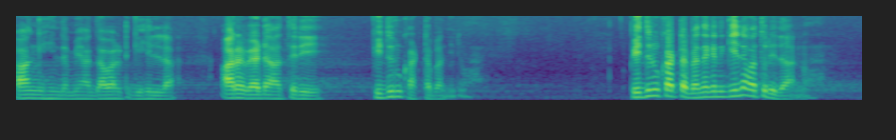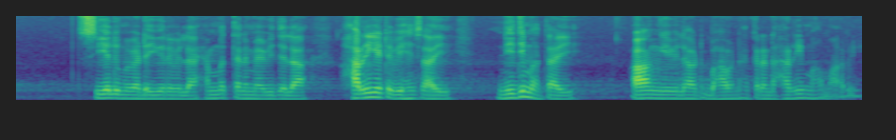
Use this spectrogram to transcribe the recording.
ආංග හින්ද මෙයා දවල්ට ගිහිල්ලා අර වැඩ අතරේ පිදුරු කට්ට බඳිනවා. පිදුරු කට්ට බැඳගෙන ගිල්ල වතුර දානවා. සියලුම වැඩ ඉවර වෙලා හැම තැනම ඇවිදලා හරියට වෙහෙසයි නිදිමතයි ආංගේ වෙලාවට භාවනා කරන්න හරි මහමාරුයි.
